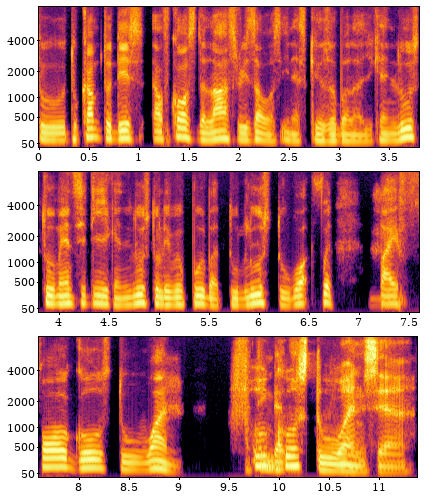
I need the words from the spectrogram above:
to to come to this, of course, the last result was inexcusable. Uh. You can lose to Man City, you can lose to Liverpool, but to lose to Watford by four goals to one. Four goals to one, yeah.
